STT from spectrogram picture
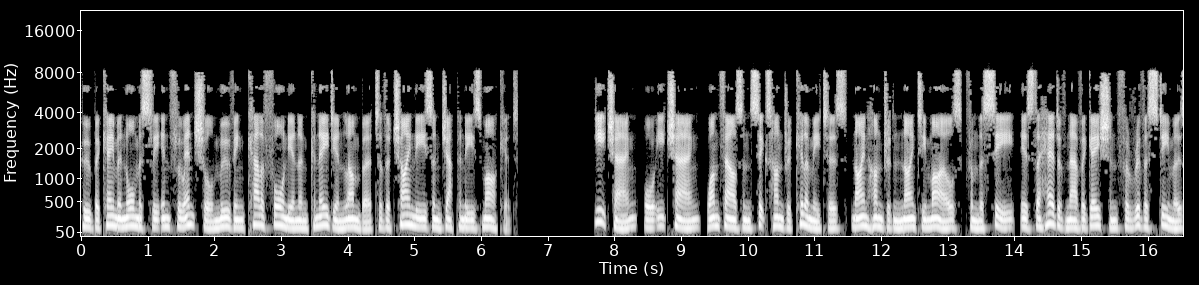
who became enormously influential moving Californian and Canadian lumber to the Chinese and Japanese market. Yichang, or Yichang, 1,600 kilometers (990 miles) from the sea, is the head of navigation for river steamers.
